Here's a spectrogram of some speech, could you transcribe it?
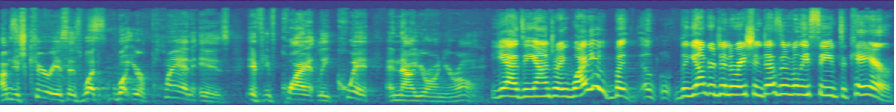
I'm just curious as what what your plan is if you've quietly quit and now you're on your own. Yeah, DeAndre, why do you? But uh, the younger generation doesn't really seem to care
